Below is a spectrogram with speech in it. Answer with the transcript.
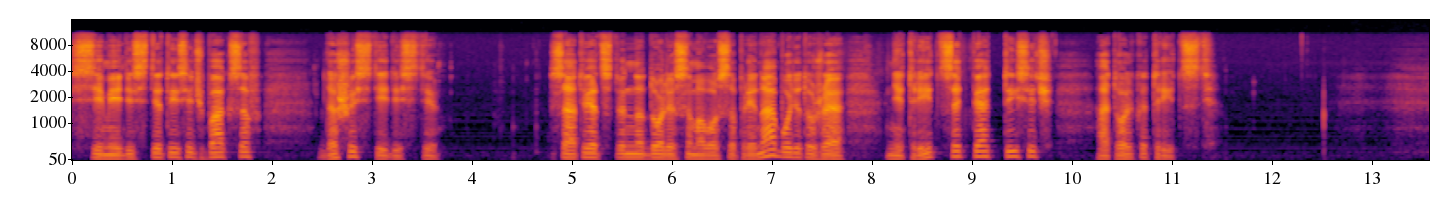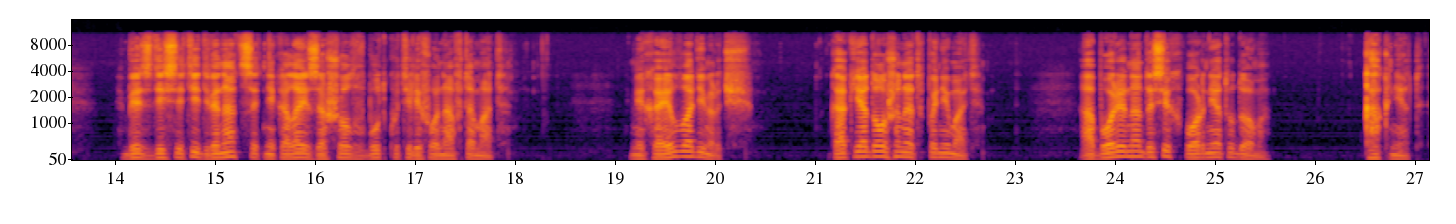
с семидесяти тысяч баксов до шестидесяти. Соответственно, доля самого Саприна будет уже не тридцать пять тысяч, а только тридцать. Без десяти двенадцать Николай зашел в будку телефона-автомат. Михаил Владимирович, как я должен это понимать? А Борина до сих пор нету дома. Как нет?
